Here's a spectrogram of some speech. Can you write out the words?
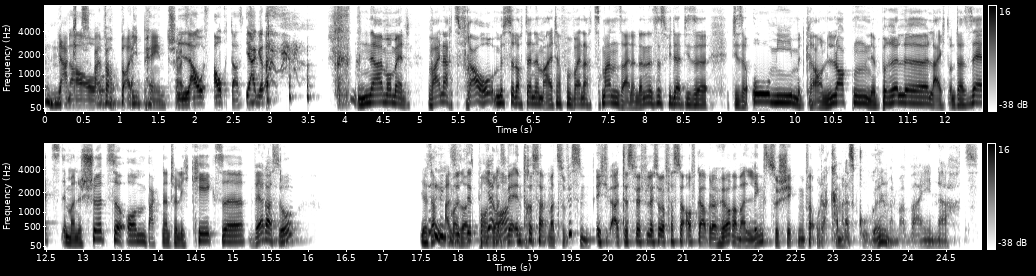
nackt, Genau. einfach Bodypaint. Scheiße. blau, auch das. Ja, genau. Na, Moment. Weihnachtsfrau müsste doch dann im Alter vom Weihnachtsmann sein. Und dann ist es wieder diese, diese Omi mit grauen Locken, eine Brille, leicht untersetzt, immer eine Schürze um, backt natürlich Kekse. Wäre das so? Ja, ich Also so als das, ja, das wäre interessant mal zu wissen. Ich, ah, das wäre vielleicht sogar fast eine Aufgabe der Hörer, mal Links zu schicken. Oder kann man das googeln? Warte mal, Weihnachts.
